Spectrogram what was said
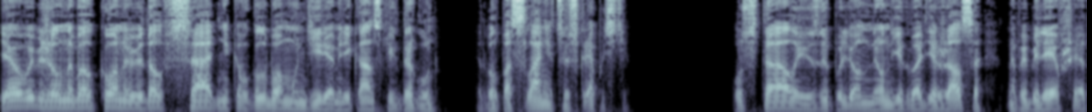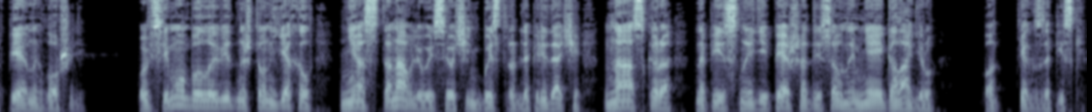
Я выбежал на балкон и увидал всадника в голубом мундире американских драгун. Это был посланец из крепости. Усталый и запыленный он едва держался на побелевшей от пены лошади. По всему было видно, что он ехал, не останавливаясь, очень быстро для передачи наскоро написанной депеши, адресованной мне и Галагеру. Вот текст записки.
